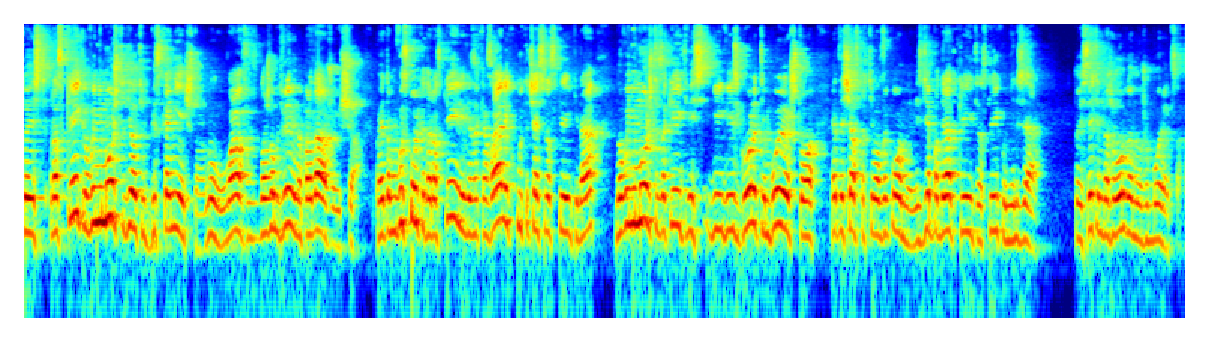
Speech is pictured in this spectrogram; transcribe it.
То есть расклейка вы не можете делать бесконечно. Ну, у вас должно быть время на продажу еще. Поэтому вы сколько-то расклеили или заказали какую-то часть расклейки, да, но вы не можете заклеить весь, ей весь город, тем более, что это сейчас противозаконно. Везде подряд клеить расклейку нельзя. То есть с этим даже органы уже борются.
